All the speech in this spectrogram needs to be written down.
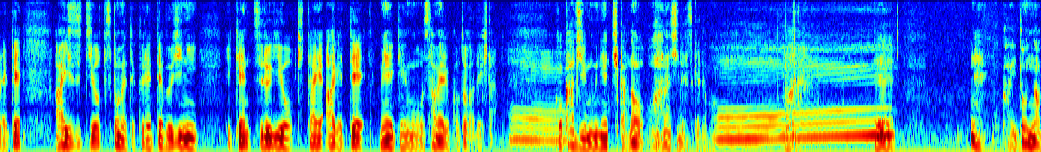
れて相槌を務めてくれて無事に剣剣を鍛え上げて名剣を収めることができた。え小梶宗近のお話ですけども。へえでね、一回どんな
